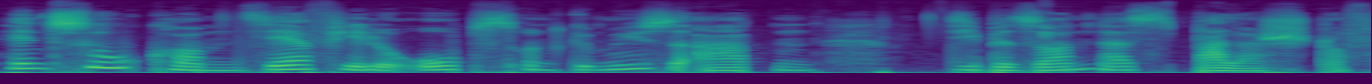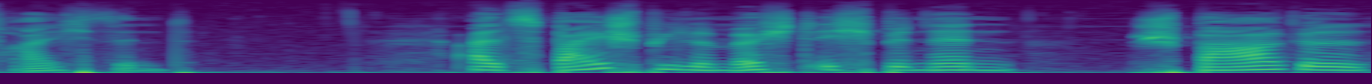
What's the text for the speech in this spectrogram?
Hinzu kommen sehr viele Obst- und Gemüsearten, die besonders ballaststoffreich sind. Als Beispiele möchte ich benennen Spargel,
